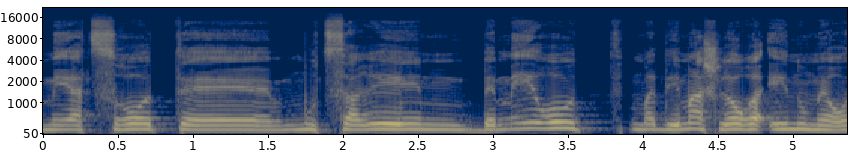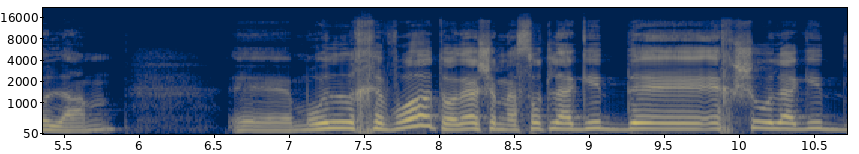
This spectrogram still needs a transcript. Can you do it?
מייצרות אה, מוצרים במהירות מדהימה שלא ראינו מעולם. אה, מול חברות, אתה יודע, שמנסות להגיד, אה, איכשהו להגיד,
